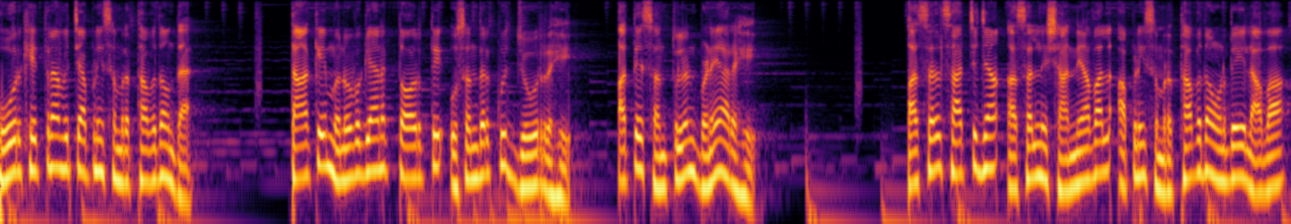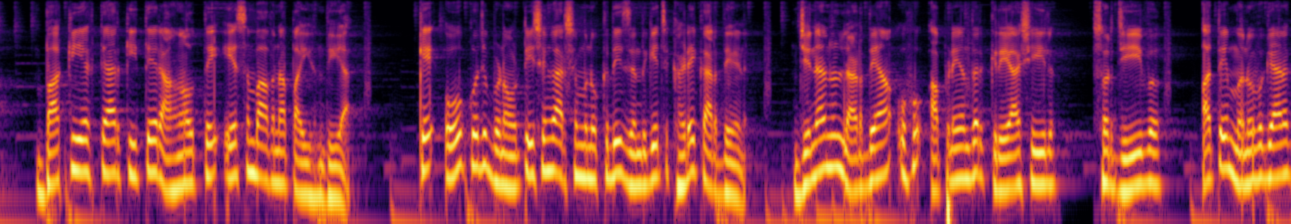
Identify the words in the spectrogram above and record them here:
ਹੋਰ ਖੇਤਰਾਂ ਵਿੱਚ ਆਪਣੀ ਸਮਰੱਥਾ ਵਧਾਉਂਦਾ ਹੈ, ਤਾਂ ਕਿ ਮਨੋਵਿਗਿਆਨਕ ਤੌਰ ਤੇ ਉਸ ਅੰਦਰ ਕੁਝ ਜ਼ੋਰ ਰਹੇ ਅਤੇ ਸੰਤੁਲਨ ਬਣਿਆ ਰਹੇ। ਅਸਲ ਸੱਚ ਜਾਂ ਅਸਲ ਨਿਸ਼ਾਨਿਆਂ ਵੱਲ ਆਪਣੀ ਸਮਰੱਥਾ ਵਧਾਉਣ ਦੇ ਇਲਾਵਾ ਬਾਕੀ ਇਖਤਿਆਰ ਕੀਤੇ ਰਾਹਾਂ ਉੱਤੇ ਇਹ ਸੰਭਾਵਨਾ ਪਾਈ ਹੁੰਦੀ ਆ ਕਿ ਉਹ ਕੁਝ ਬਣਾਉਟੀ ਸੰਘਰਸ਼ ਮਨੁੱਖ ਦੀ ਜ਼ਿੰਦਗੀ 'ਚ ਖੜੇ ਕਰ ਦੇਣ, ਜਿਨ੍ਹਾਂ ਨੂੰ ਲੜਦਿਆਂ ਉਹ ਆਪਣੇ ਅੰਦਰ ਕਿਰਿਆਸ਼ੀਲ, ਸਰਜੀਵ ਅਤੇ ਮਨੋਵਿਗਿਆਨਕ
